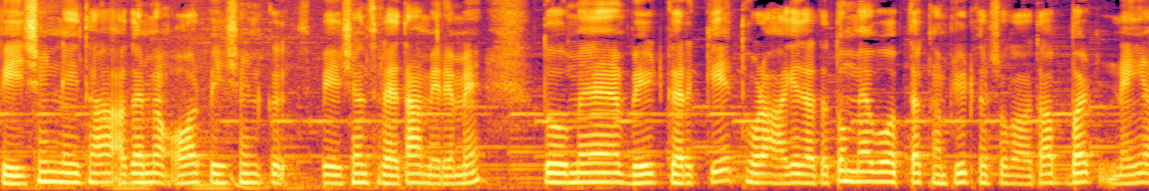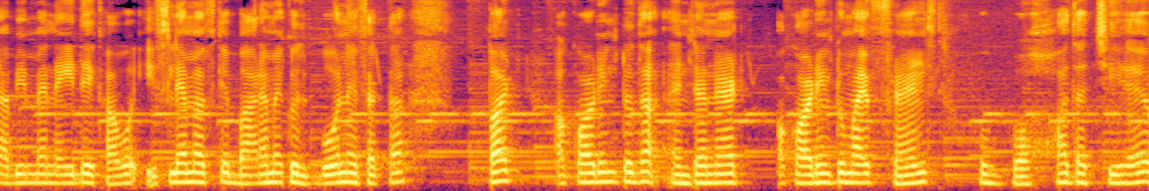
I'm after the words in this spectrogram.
पेशेंट नहीं था। अगर मैं और पेशेंट पेशेंस रहता मेरे में तो मैं वेट करके थोड़ा आगे जाता तो मैं वो अब तक कंप्लीट कर चुका होता। बट नहीं, अभी मैं नहीं देखा वो, इसलिए मैं उसके बारे में कुछ बोल नहीं सकता। But according to the internet according to my friends वो बहुत अच्छी है,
